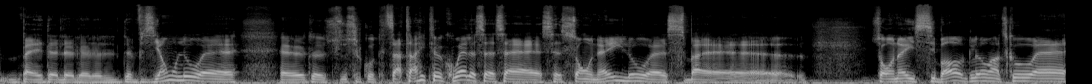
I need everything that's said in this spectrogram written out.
ben, de, vision là, sur le côté de sa tête quoi son œil là, ben, son œil cyborg là. En tout cas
